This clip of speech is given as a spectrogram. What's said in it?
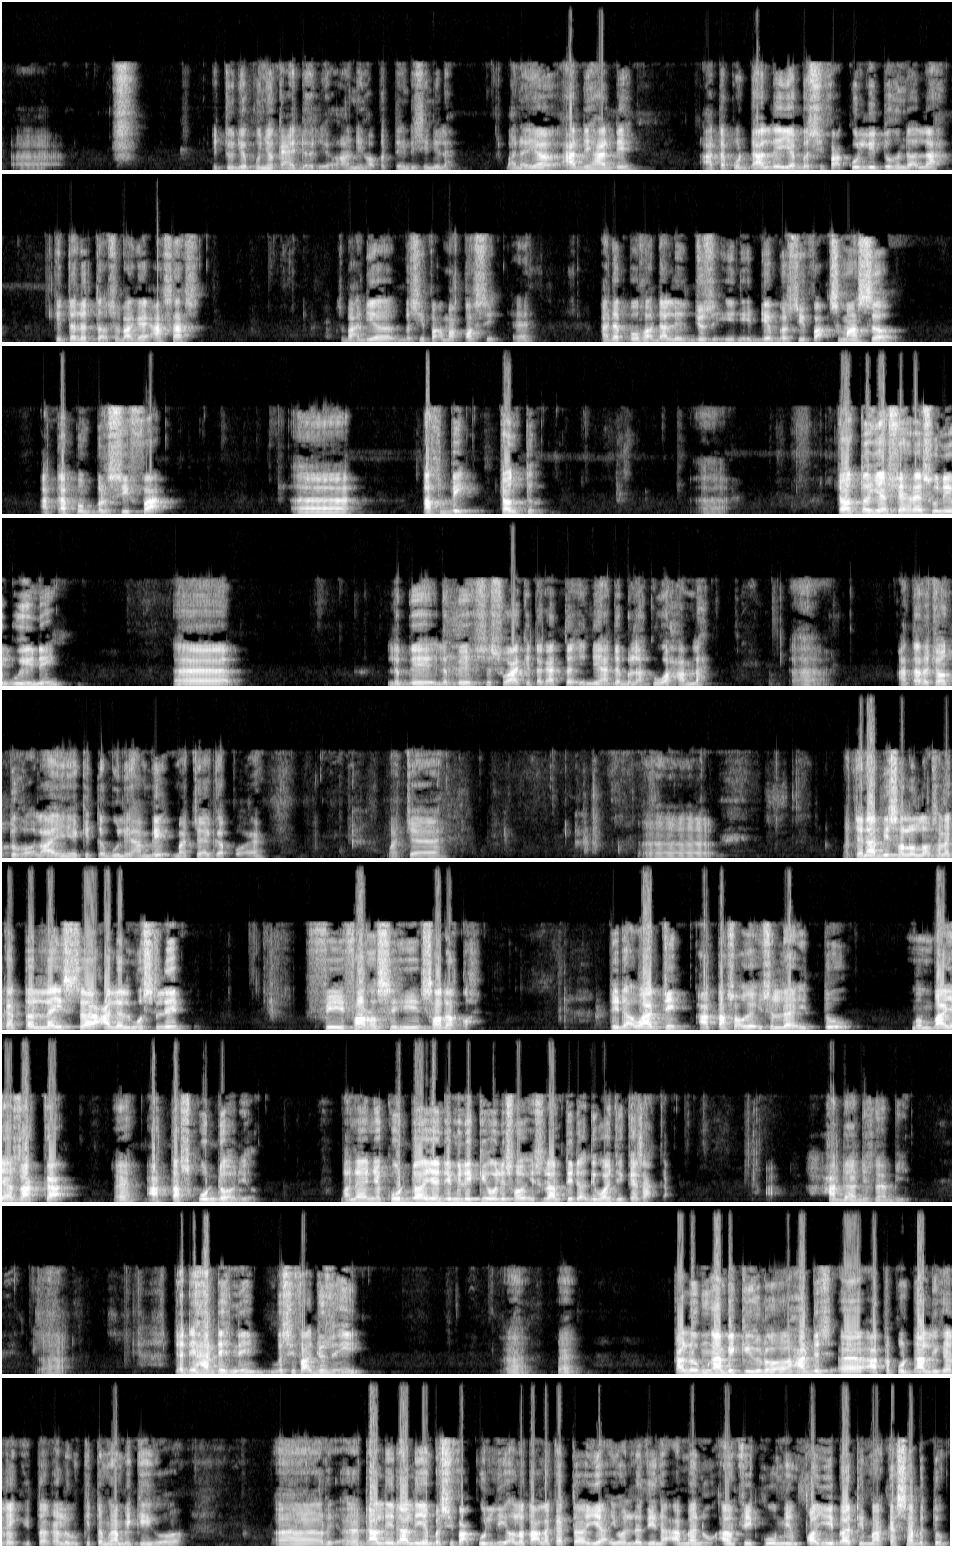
Uh, itu dia punya kaedah dia. Ha, ini hak penting di sinilah. Mana ya hadis-hadis ataupun dalil yang bersifat kuli itu hendaklah kita letak sebagai asas sebab dia bersifat maqasid. Eh? Ada pohon dalil juz ini dia bersifat semasa. Ataupun bersifat uh, tasbik. Contoh. Uh, contoh yang Syekh Rasul Bui ini uh, lebih lebih sesuai kita kata ini ada berlaku waham lah. Uh, antara contoh lain yang kita boleh ambil macam apa eh? Macam uh, macam Nabi SAW kata, Laisa alal muslim fi farasihi sadaqah. Tidak wajib atas orang Islam itu membayar zakat eh, atas kuda dia. Maknanya kuda yang dimiliki oleh seorang Islam tidak diwajibkan zakat. Ada hadis Nabi. Uh, jadi hadis ni bersifat juz'i. Uh, eh. Kalau mengambil kira hadis uh, ataupun dalil kalau kita kalau kita mengambil kira uh, dalil-dalil yang bersifat kulli Allah Taala kata ya ayyuhallazina amanu anfiqu min thayyibati ma kasabtum.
